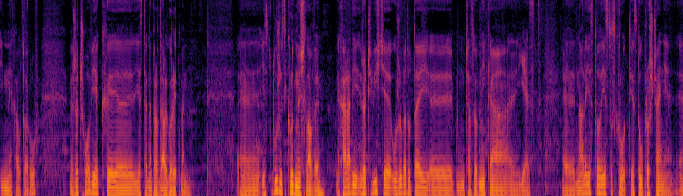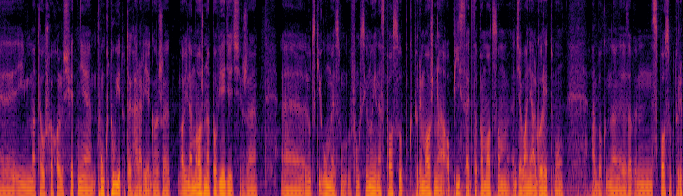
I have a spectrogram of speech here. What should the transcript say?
innych autorów że człowiek e, jest tak naprawdę algorytmem. E, jest duży skrót myślowy. Harari rzeczywiście używa tutaj e, czasownika jest, no ale jest to, jest to skrót, jest to uproszczenie. I Mateusz Chochol świetnie punktuje tutaj Harariego, że o ile można powiedzieć, że ludzki umysł funkcjonuje na sposób, który można opisać za pomocą działania algorytmu, albo sposób, który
